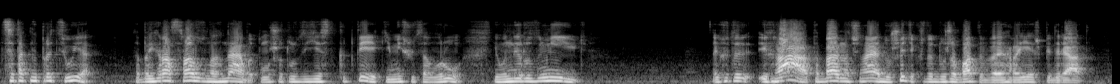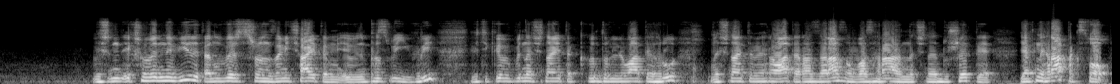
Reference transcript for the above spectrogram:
Це так не працює. Тебе ігра сразу нагнеба, тому що тут є скрипти, які мішуються в гру, і вони розуміють. Якщо ти ігра тебе починає душити, якщо ти дуже багато виграєш підряд. Ж, якщо ви не вірите, ну ви ж що не замічаєте м- по своїй грі, як тільки ви починаєте контролювати гру, починаєте вигравати раз за разом, у вас гра починає душити. Як не гра, так соп.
